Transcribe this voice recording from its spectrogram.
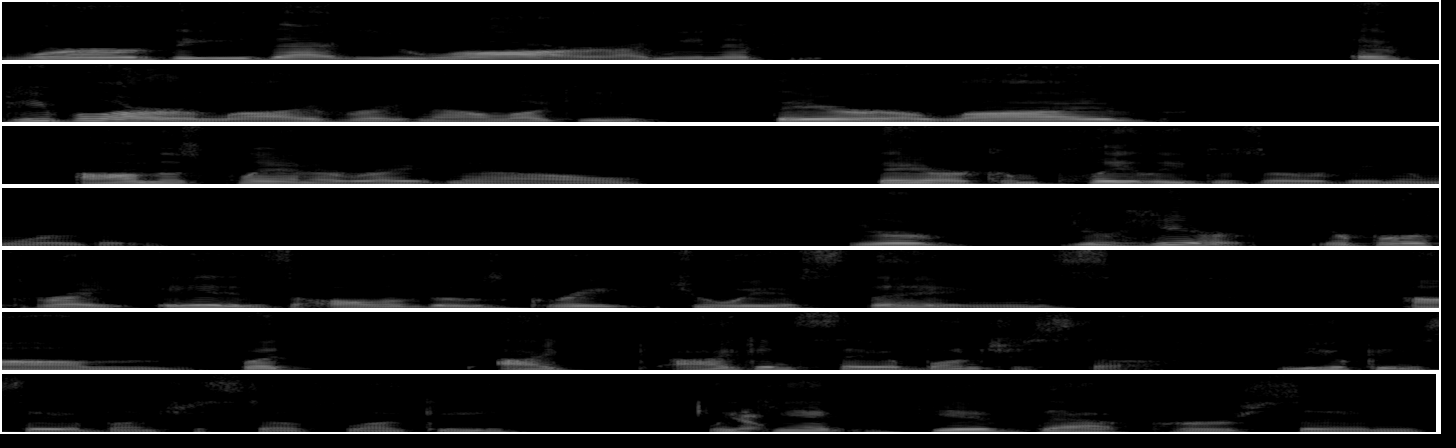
worthy that you are. I mean, if if people are alive right now, lucky if they are alive on this planet right now, they are completely deserving and worthy. You're you're here. Your birthright is all of those great joyous things Um, but I I can say a bunch of stuff. You can say a bunch of stuff, Lucky. We Yep. can't give that person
